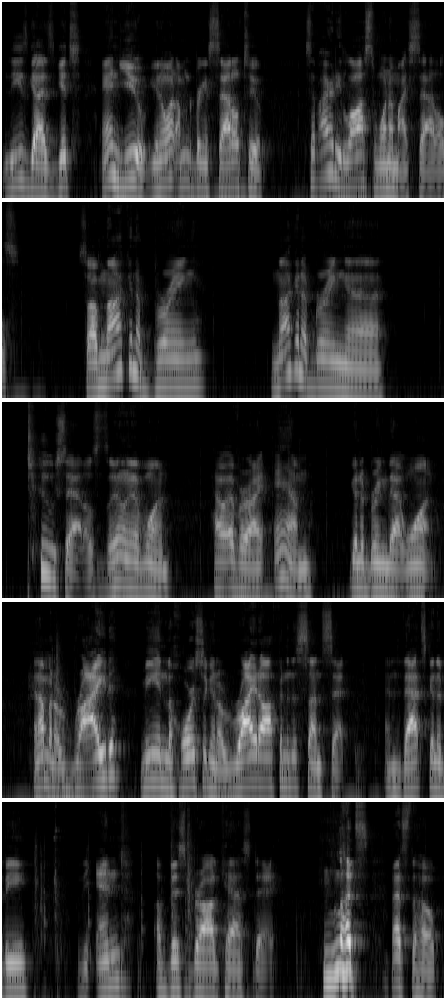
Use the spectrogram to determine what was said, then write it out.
these guys get, and you. You know what? I'm gonna bring a saddle too. Except I already lost one of my saddles, so I'm not gonna bring. I'm not gonna bring uh, two saddles I only have one. However, I am gonna bring that one, and I'm gonna ride. Me and the horse are gonna ride off into the sunset, and that's gonna be the end of this broadcast day. Let's. That's the hope.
